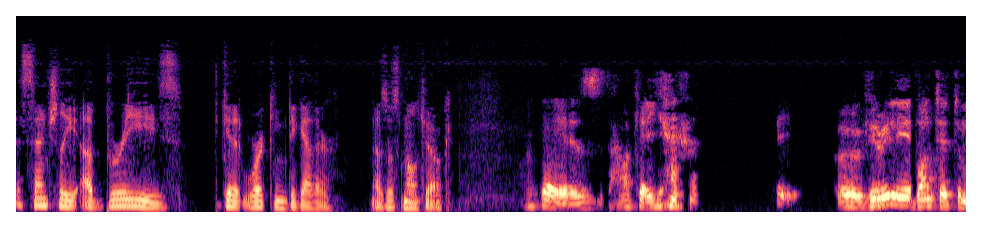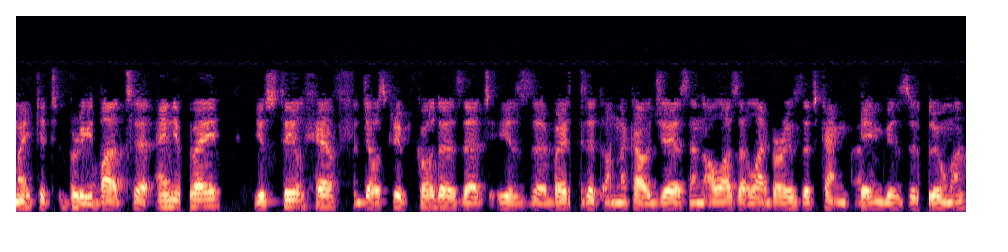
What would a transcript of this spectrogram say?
essentially a breeze to get it working together? That was a small joke. Okay, is, okay, yeah. Uh, we really wanted to make it breathe, but uh, anyway, you still have JavaScript code that is uh, based on Knockout.js and all other libraries that came, came with Luma.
